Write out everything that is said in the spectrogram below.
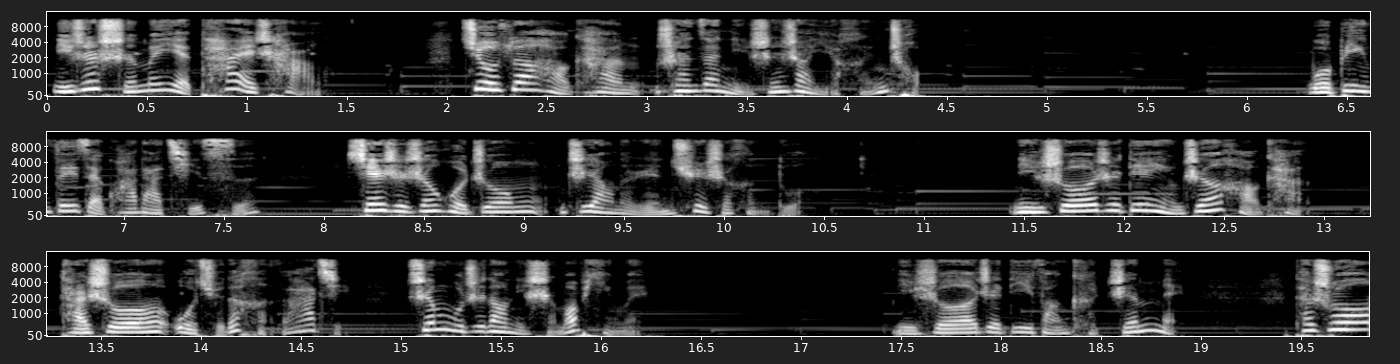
你这审美也太差了，就算好看，穿在你身上也很丑。”我并非在夸大其词，现实生活中这样的人确实很多。你说这电影真好看。他说：“我觉得很垃圾，真不知道你什么品味。”你说这地方可真美，他说：“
